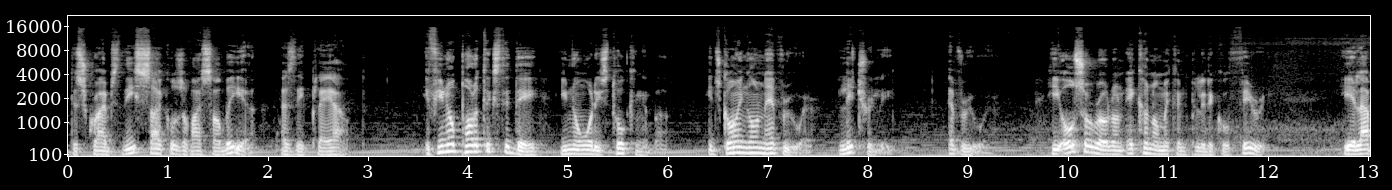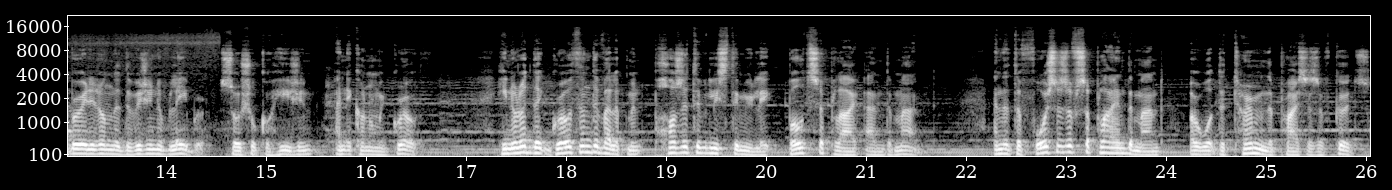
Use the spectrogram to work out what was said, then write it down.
describes these cycles of Asabiyya as they play out. If you know politics today, you know what he's talking about. It's going on everywhere, literally everywhere. He also wrote on economic and political theory. He elaborated on the division of labor, social cohesion, and economic growth. He noted that growth and development positively stimulate both supply and demand, and that the forces of supply and demand are what determine the prices of goods.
